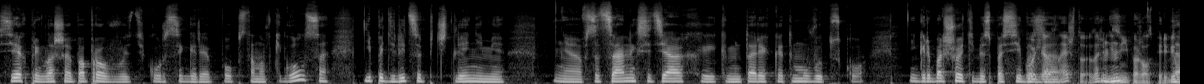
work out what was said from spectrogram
Всех приглашаю попробовать курс Игоря по постановке голоса и поделиться впечатлениями э, в социальных сетях и комментариях к этому выпуску. Игорь, большое тебе спасибо Ой, за... знаешь что? Знаешь, mm-hmm. Извини, пожалуйста, перебил.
